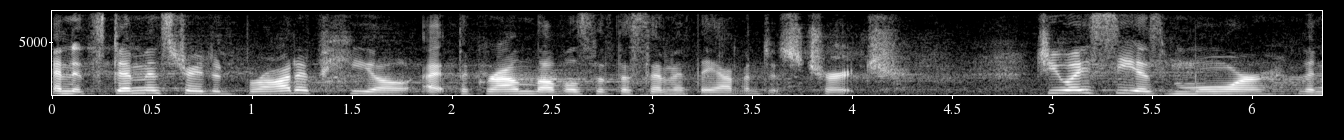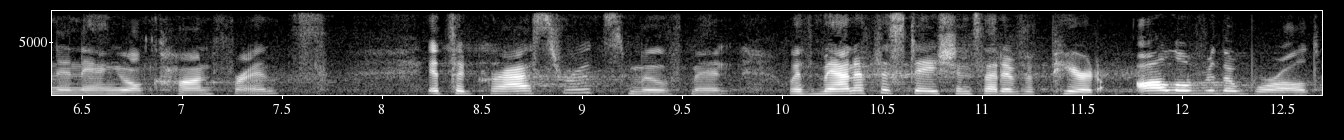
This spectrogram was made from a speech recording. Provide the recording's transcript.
and it's demonstrated broad appeal at the ground levels of the Seventh day Adventist Church. GYC is more than an annual conference. It's a grassroots movement with manifestations that have appeared all over the world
